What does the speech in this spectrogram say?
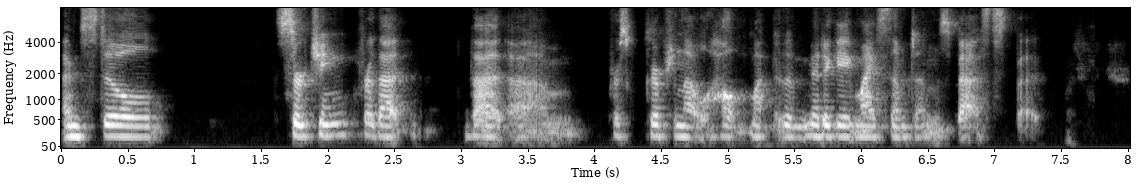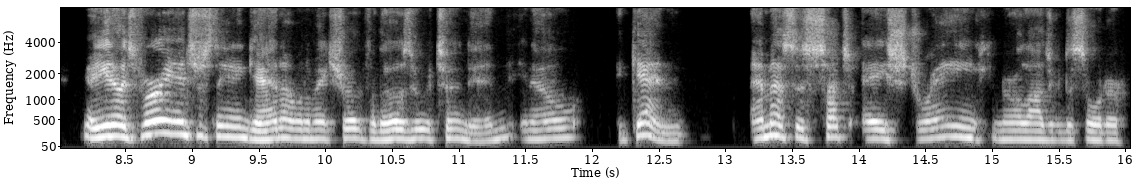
I'm still searching for that that um, prescription that will help my, mitigate my symptoms best. But you know, it's very interesting. Again, I want to make sure for those who are tuned in, you know, again, MS is such a strange neurological disorder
